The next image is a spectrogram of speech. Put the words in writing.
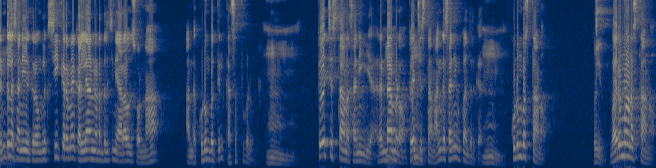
ரெண்டுல சனி இருக்கிறவங்களுக்கு சீக்கிரமே கல்யாணம் நடந்துருச்சுன்னு யாராவது சொன்னா அந்த குடும்பத்தில் கசப்புகள் உண்டு. பேச்சுஸ்தானம் சனிங்க ரெண்டாம் இடம் பேச்சுஸ்தானம். அங்க சனி உட்கார்ந்துருக்காரு ம். குடும்பஸ்தானம். புரியுது. வருமான ஸ்தானம்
